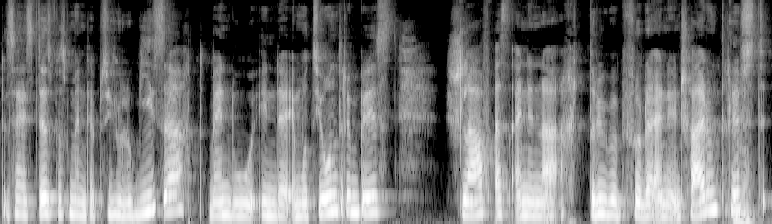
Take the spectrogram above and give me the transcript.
Das heißt, das, was man in der Psychologie sagt, wenn du in der Emotion drin bist, schlaf erst eine Nacht drüber, bevor du eine Entscheidung triffst. Genau.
